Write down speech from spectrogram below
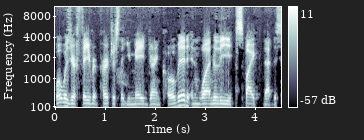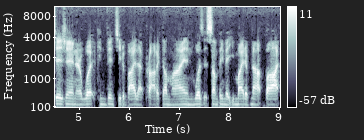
what was your favorite purchase that you made during COVID and what really spiked that decision or what convinced you to buy that product online? And was it something that you might have not bought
